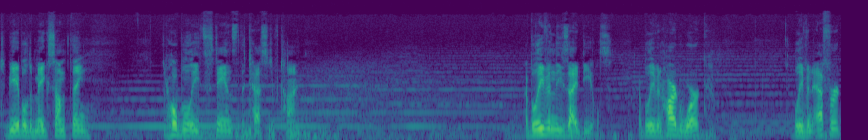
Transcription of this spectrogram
To be able to make something that hopefully stands the test of time. I believe in these ideals. I believe in hard work. I believe in effort.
